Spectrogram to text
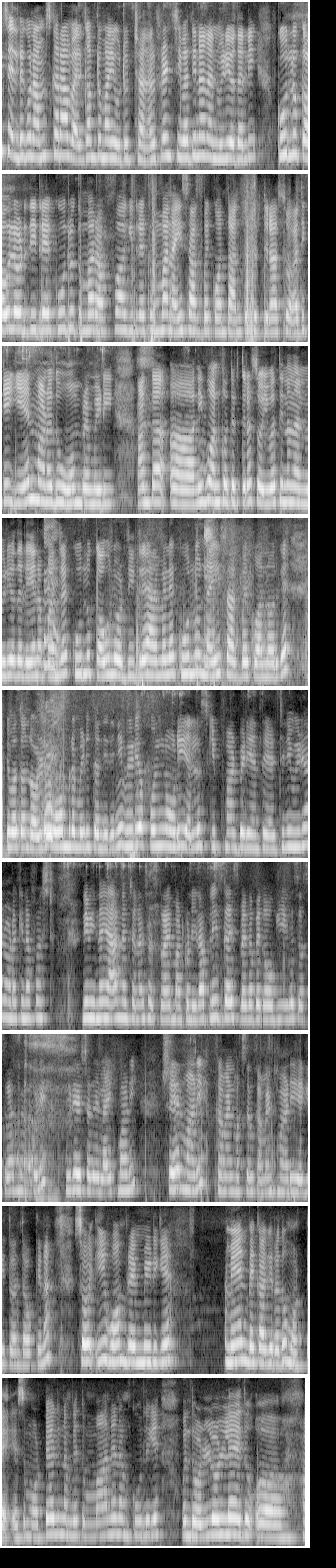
Friends, ಎಲ್ರಿಗೂ ನಮಸ್ಕಾರ. Welcome to my YouTube channel friends ಇವತ್ತಿನ ನನ್ನ ವಿಡಿಯೋದಲ್ಲಿ ಕೂದಲು ಕೌಲು ಹೊಡೆದಿದ್ರೆ ಕೂದಲು ತುಂಬ ರಫ್ ಆಗಿದ್ರೆ ತುಂಬ ನೈಸ್ ಆಗಬೇಕು ಅಂತ ಅನ್ಕೋತಿರ್ತೀರ? ಸೊ ಅದಕ್ಕೆ ಏನು ಮಾಡೋದು? ಹೋಮ್ ರೆಮಿಡಿ ಅಂತ ನೀವು ಅನ್ಕೋತಿರ್ತೀರ? ಸೊ ಇವತ್ತಿನ ನನ್ನ ವಿಡಿಯೋದಲ್ಲಿ ಏನಪ್ಪ ಅಂದರೆ ಕೂದಲು ಕೌಲು ಹೊಡೆದಿದ್ರೆ ಆಮೇಲೆ ಕೂದಲು ನೈಸ್ ಆಗಬೇಕು ಅನ್ನೋರಿಗೆ ಇವತ್ತೊಂದು ಒಳ್ಳೆ ಹೋಮ್ ರೆಮಿಡಿ ತಂದಿದ್ದೀನಿ. ವಿಡಿಯೋ ಫುಲ್ ನೋಡಿ, ಎಲ್ಲೂ ಸ್ಕಿಪ್ ಮಾಡಬೇಡಿ ಅಂತ ಹೇಳ್ತೀನಿ. ವಿಡಿಯೋ ನೋಡೋಕ್ಕಿಂತ ಫಸ್ಟ್ ನೀವು ಇನ್ನೂ ಯಾರು ನನ್ನ ಚಾನಲ್ ಸಬ್ಸ್ಕ್ರೈಬ್ ಮಾಡ್ಕೊಂಡಿಲ್ಲ ಪ್ಲೀಸ್ ಗೈಸ್ ಬೇಗ ಬೇಗ ಹೋಗಿ ಈಗಲೂ ಸಬ್ಸ್ಕ್ರೈಬ್ ಮಾಡ್ಕೊಳ್ಳಿ. ವಿಡಿಯೋ ಇಷ್ಟಾದರೆ ಲೈಕ್ ಮಾಡಿ. ಶೇರ್ ಮಾಡಿ ಕಮೆಂಟ್ ಬಾಕ್ಸಲ್ಲಿ ಕಮೆಂಟ್ ಮಾಡಿ ಹೇಗಿತ್ತು ಅಂತ ಓಕೆನಾ ಸೊ ಈ ಓಮ್ ರೆಮಿಡಿಗೆ ಮೇನ್ ಬೇಕಾಗಿರೋದು ಮೊಟ್ಟೆ. ಎಸ್ ಮೊಟ್ಟೆಯಲ್ಲಿ ನಮಗೆ ತುಂಬಾ ನಮ್ಮ ಕೂದಲಿಗೆ ಒಂದು ಒಳ್ಳೊಳ್ಳೆಯದು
